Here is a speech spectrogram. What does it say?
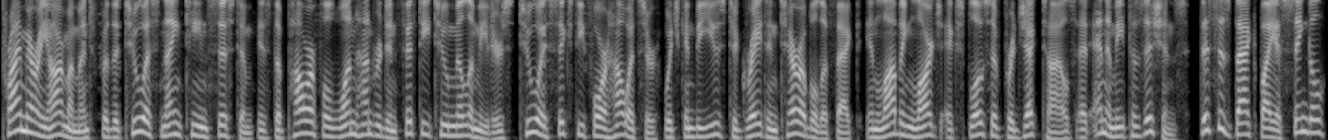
Primary armament for the 2S19 system is the powerful 152mm Tu-64 howitzer which can be used to great and terrible effect in lobbing large explosive projectiles at enemy positions. This is backed by a single,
